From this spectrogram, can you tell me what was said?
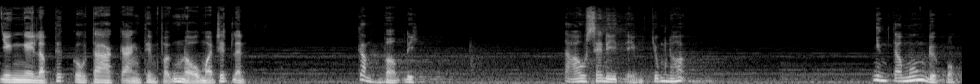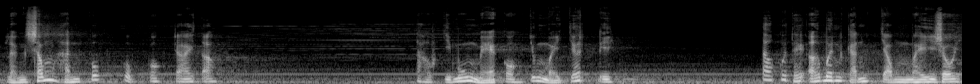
Nhưng ngay lập tức cô ta càng thêm phẫn nộ mà trích lên. Câm bợm đi. Tao sẽ đi tìm chúng nó. Nhưng tao muốn được một lần sống hạnh phúc cùng con trai tao. Tao chỉ muốn mẹ con chúng mày chết đi. Tao có thể ở bên cạnh chồng mày rồi.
